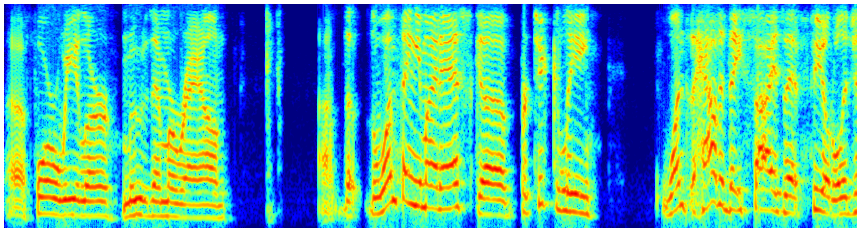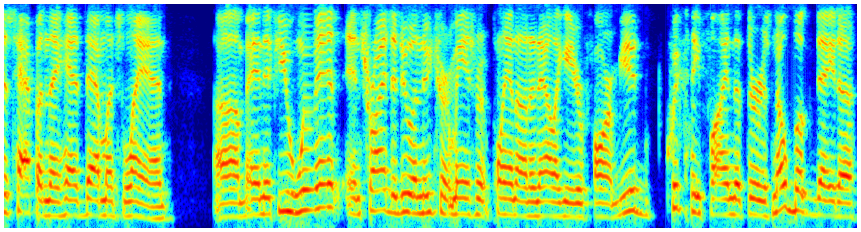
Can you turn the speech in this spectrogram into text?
uh, four wheeler, move them around. Uh, the the one thing you might ask, uh, particularly, once how did they size that field? Well, it just happened they had that much land. Um, and if you went and tried to do a nutrient management plan on an alligator farm, you'd quickly find that there is no book data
